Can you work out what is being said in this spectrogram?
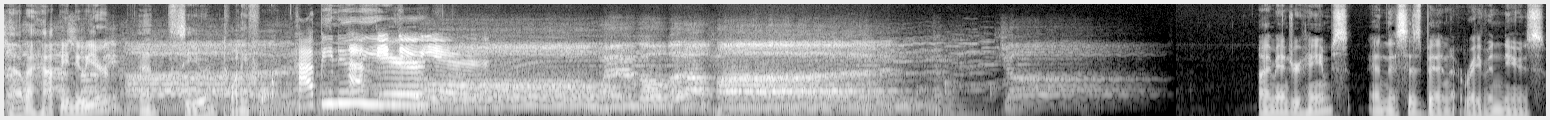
Have a happy new year and see you in 24. Happy New Happy Year. New Year. I'm Andrew Hames, and this has been Raven News.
